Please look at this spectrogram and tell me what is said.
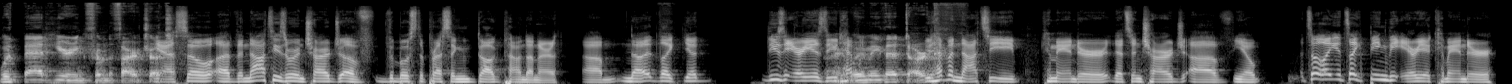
with bad hearing from the fire trucks. Yeah, so uh, the Nazis were in charge of the most depressing dog pound on earth. Um, no, like you know, these areas that you'd right, have way to make that dark. You'd have a Nazi commander that's in charge of you know. It's like it's like being the area commander.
